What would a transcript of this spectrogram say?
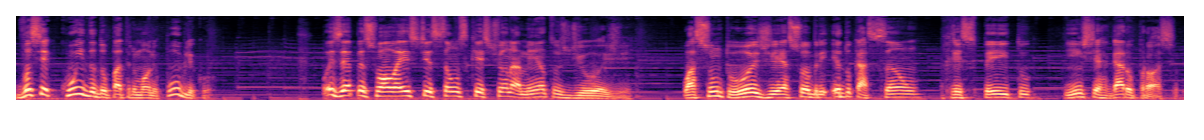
Você cuida do patrimônio público? Pois é, pessoal, estes são os questionamentos de hoje. O assunto hoje é sobre educação, respeito e enxergar o próximo.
